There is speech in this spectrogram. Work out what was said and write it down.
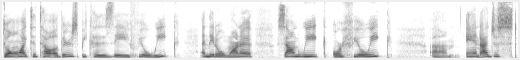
don't like to tell others because they feel weak and they don't want to sound weak or feel weak. Um, and I just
